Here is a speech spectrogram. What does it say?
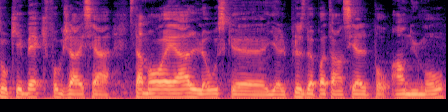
au Québec qu'il faut que j'aille. C'est à, Montréal, là où il y a le plus de potentiel pour, en humour.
